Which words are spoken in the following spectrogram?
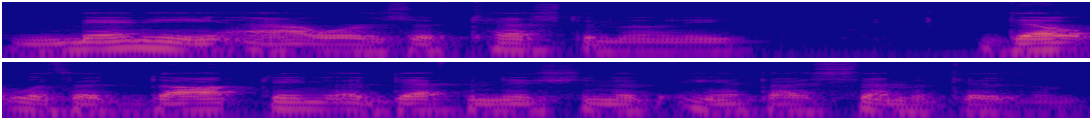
many hours of testimony, dealt with adopting a definition of anti Semitism.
